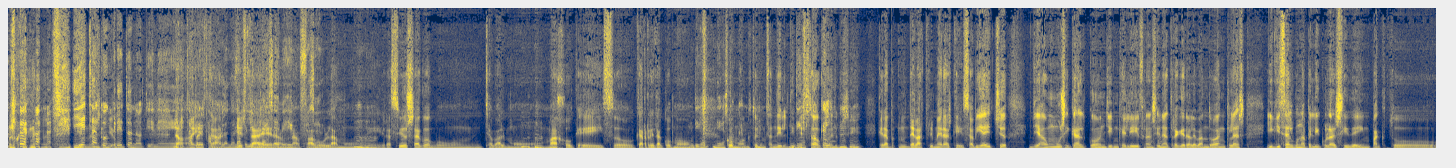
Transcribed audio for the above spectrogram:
y esta en concreto no tiene. No, esta, estamos hablando de una esta era una fábula muy graciosa con un chaval muy majo que hizo carrera como, como actor infantil, Dean Stockwell, sí, que era de las primeras que hizo. Había hecho ya un musical con Jim Kelly y Frank Sinatra, que era Levando Anclas, y quizá alguna película así de impacto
